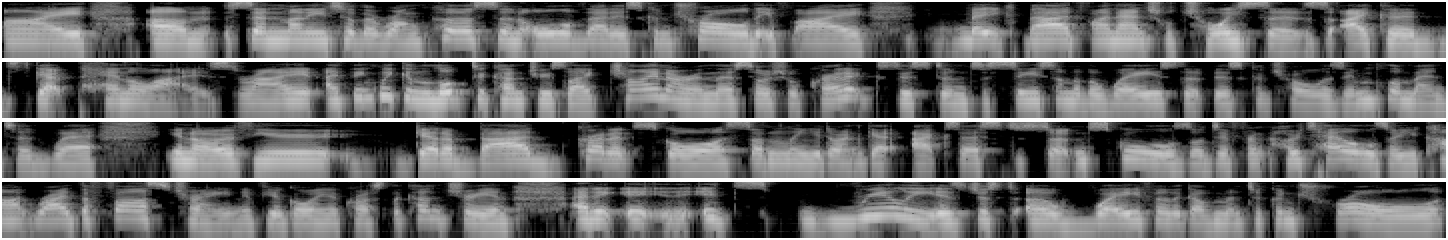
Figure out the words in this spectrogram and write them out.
I um, send money to the wrong person, all of that is controlled. If I make bad financial choices, I could get penalized, right? I think we can look to countries like China and their social credit system to see some of the ways that this control is implemented, where, you know, if you get a bad credit score, suddenly you don't get access to certain schools or different hotels, or you can't ride the fast train if you're going across the country. And, and it, it it's really is just a way for the government to control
